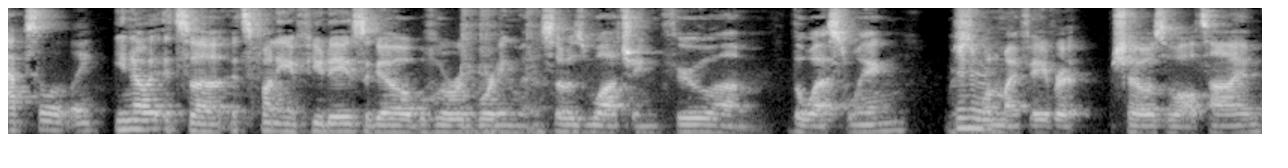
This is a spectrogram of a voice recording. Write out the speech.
Absolutely. You know, it's uh, it's funny. A few days ago, before recording this, I was watching through um, The West Wing, which is Mhm. one of my favorite shows of all time.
